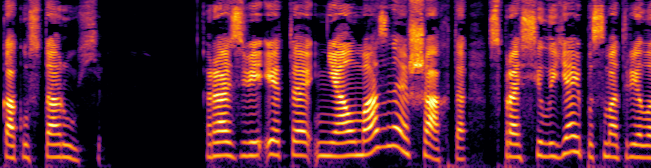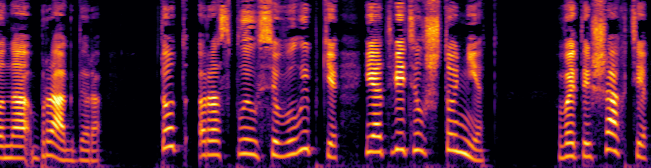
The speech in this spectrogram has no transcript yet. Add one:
как у старухи. «Разве это не алмазная шахта?» — спросила я и посмотрела на Брагдера. Тот расплылся в улыбке и ответил, что нет. В этой шахте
